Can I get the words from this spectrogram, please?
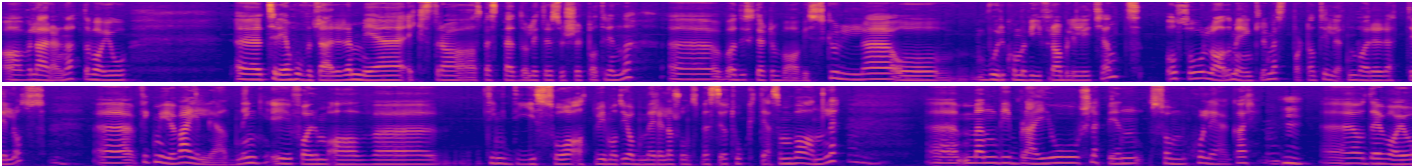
av lærerne. Det var jo eh, tre hovedlærere med ekstra spesped og litt ressurser på trinnet. Bare diskuterte hva vi skulle, og hvor kommer vi fra, å bli litt kjent. Og så la de egentlig mesteparten av tilliten bare rett til oss. Eh, fikk mye veiledning i form av eh, ting de så at vi måtte jobbe med relasjonsmessig, og tok det som vanlig. Eh, Men vi blei jo sluppet inn som kollegaer. Mm. Og det var jo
